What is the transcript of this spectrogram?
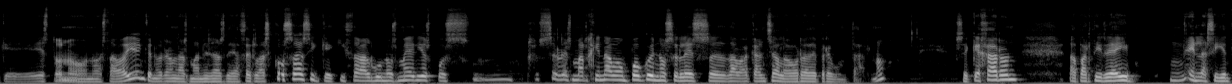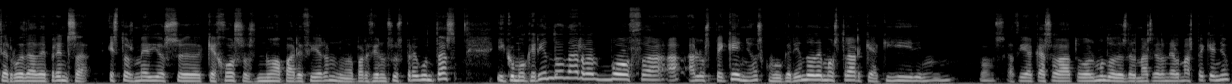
que esto no, no, estaba bien, que no eran las maneras de hacer las cosas y que quizá algunos medios pues, pues se les marginaba un poco y no se les daba cancha a la hora de preguntar, ¿no? Se quejaron, a partir de ahí en la siguiente rueda de prensa estos medios eh, quejosos no aparecieron, no aparecieron sus preguntas y como queriendo dar voz a, a, a los pequeños, como queriendo demostrar que aquí hacía caso a todo el mundo, desde el más grande al más pequeño,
